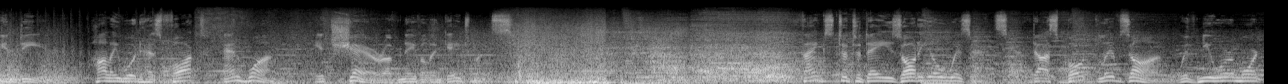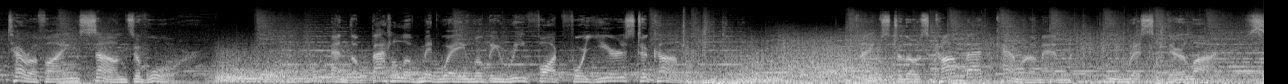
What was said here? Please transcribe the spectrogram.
Indeed, Hollywood has fought and won its share of naval engagements. Thanks to today's audio wizards, Das Boot lives on with newer, more terrifying sounds of war. And the Battle of Midway will be refought for years to come. Thanks to those combat cameramen who risked their lives.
